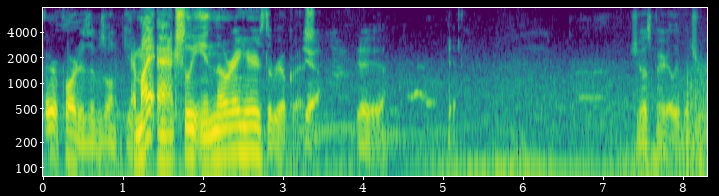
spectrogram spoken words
favorite part is it was on a kid. Am I actually in though? Right here is the real question. Yeah. Yeah, yeah, yeah. Just barely, but true.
